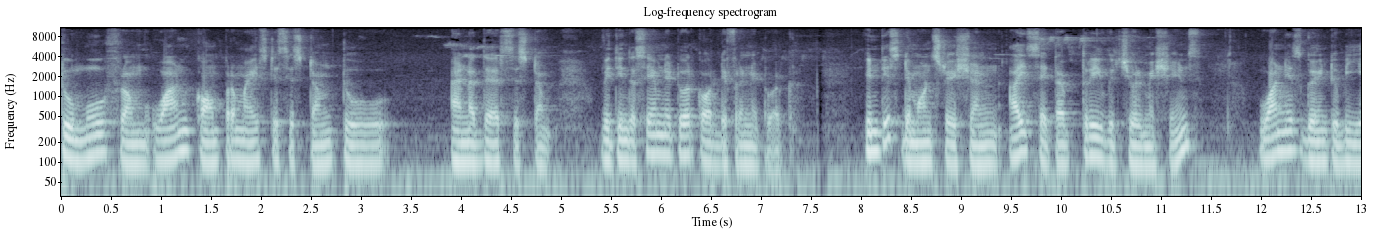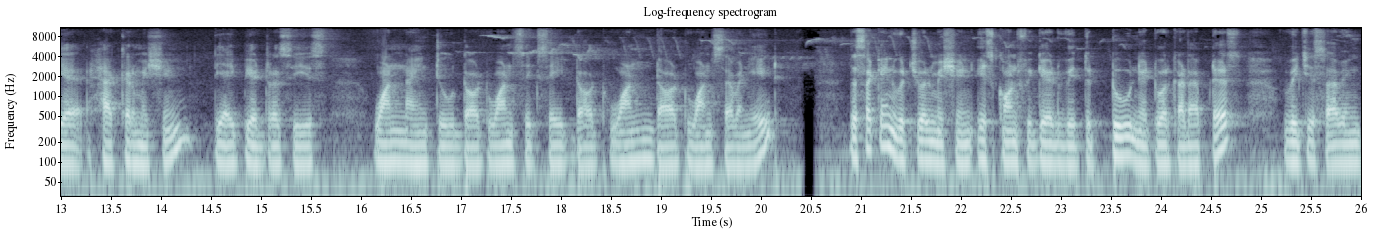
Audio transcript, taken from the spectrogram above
to move from one compromised system to another system within the same network or different network. In this demonstration, I set up three virtual machines. One is going to be a hacker machine. The IP address is 192.168.1.178. The second virtual machine is configured with two network adapters which is having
